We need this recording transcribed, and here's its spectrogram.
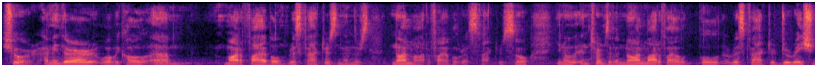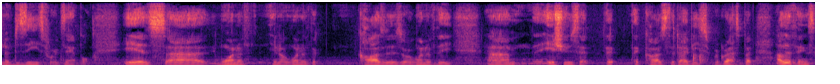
Sure. I mean, there are what we call um, modifiable risk factors, and then there's non-modifiable risk factors. So, you know, in terms of a non-modifiable risk factor, duration of disease, for example, is uh, one of you know one of the causes or one of the um, issues that, that, that cause the diabetes to progress. But other things,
